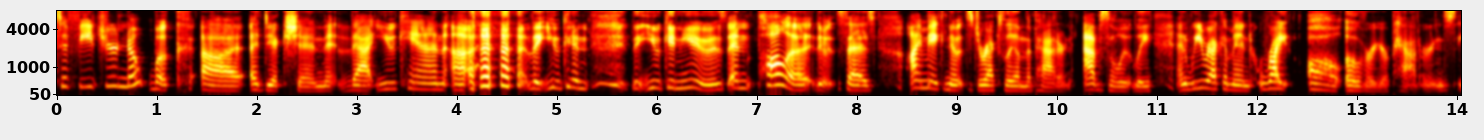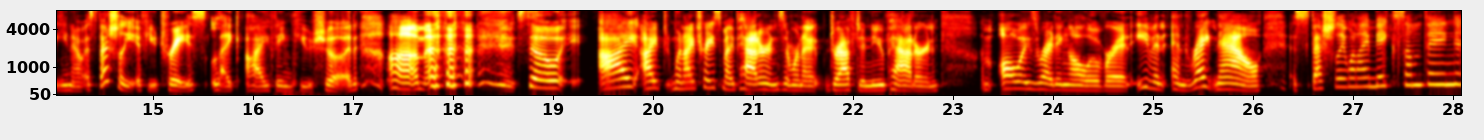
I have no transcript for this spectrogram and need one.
to feed your notebook uh, addiction that you can uh, that you can that you can use. And Paula says, "I make notes directly on the pattern, absolutely, and we recommend write all over your patterns. You know, especially if you trace, like I think you should. Um, so I I when I trace my patterns and when I draft a new pattern." I'm always writing all over it, even and right now, especially when I make something,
